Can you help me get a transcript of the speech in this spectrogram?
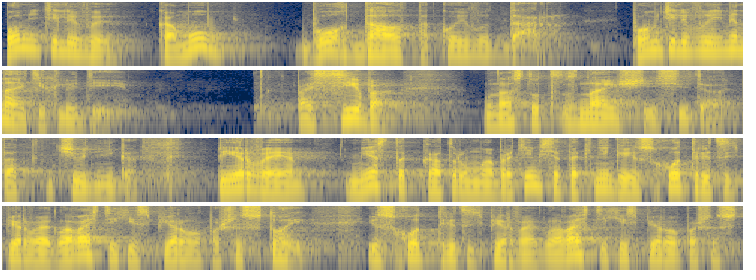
Помните ли вы, кому Бог дал такой вот дар. Помните ли вы имена этих людей? Спасибо. У нас тут знающие сидят. Так чудненько. Первое место, к которому мы обратимся, это книга «Исход», 31 глава, стихи с 1 по 6. Исход, 31 глава, стихи с 1 по 6.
